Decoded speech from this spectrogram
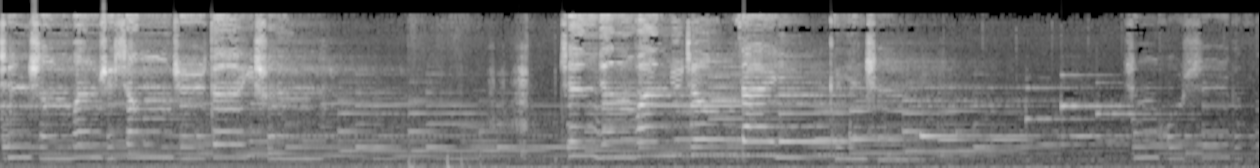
千山万水相知的一瞬，千言万语就在一个眼神。生活是个复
